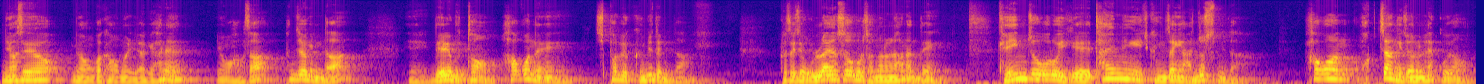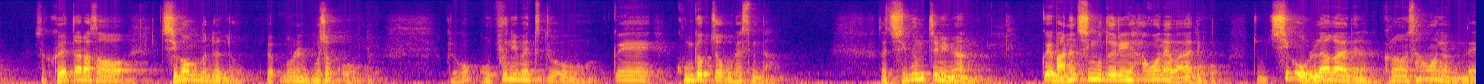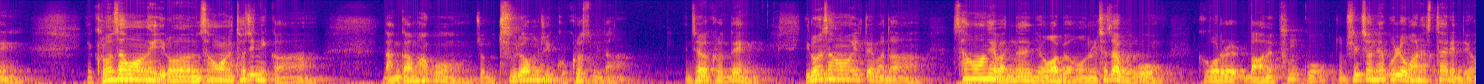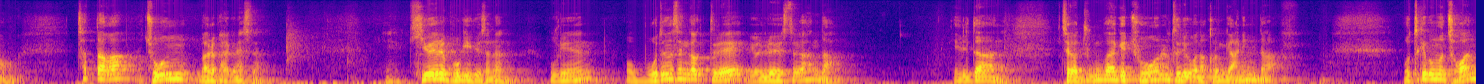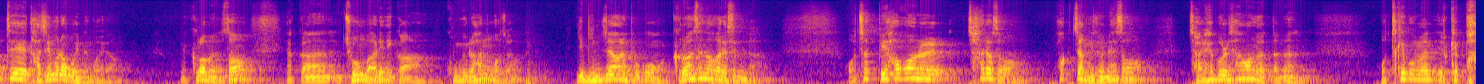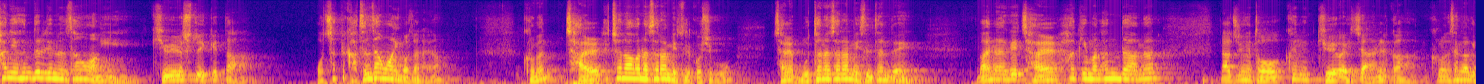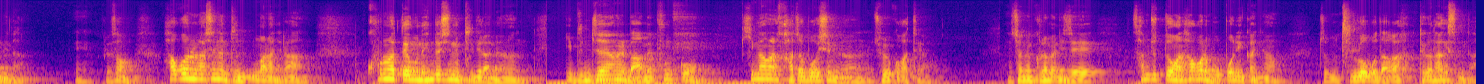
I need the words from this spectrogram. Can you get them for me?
안녕하세요. 명언과 경험을 이야기하는 영어 강사 한지혁입니다. 예, 내일부터 학원에 집합이 금지됩니다. 그래서 이제 온라인 수업으로 전환을 하는데 개인적으로 이게 타이밍이 굉장히 안 좋습니다. 학원 확장 이전을 했고요. 그래서 그에 따라서 직원분들도 몇 분을 모셨고 그리고 오픈 이벤트도 꽤 공격적으로 했습니다. 그래서 지금쯤이면 꽤 많은 친구들이 학원에 와야 되고 좀 치고 올라가야 되는 그런 상황이었는데 그런 상황에 이런 상황이 터지니까 난감하고 좀 두려움도 있고 그렇습니다. 제가 그런데 이런 상황일 때마다 상황에 맞는 영어 명언을 찾아보고 그거를 마음에 품고 좀 실천해 보려고 하는 스타일인데요. 찾다가 좋은 말을 발견했어요. 예, 기회를 보기 위해서는 우리는 뭐 모든 생각들에 열려 있어야 한다. 일단 제가 누군가에게 조언을 드리거나 그런 게 아닙니다. 어떻게 보면 저한테 다짐을 하고 있는 거예요. 네, 그러면서 약간 좋은 말이니까 공유를 하는 거죠. 이 문장을 보고 그런 생각을 했습니다. 어차피 학원을 차려서 확장 이전해서 잘 해볼 상황이었다면 어떻게 보면 이렇게 판이 흔들리는 상황이 기회일 수도 있겠다. 어차피 같은 상황인 거잖아요. 그러면 잘 헤쳐나가는 사람이 있을 것이고 잘 못하는 사람이 있을 텐데 만약에 잘 하기만 한다면 나중에 더 큰 기회가 있지 않을까 그런 생각입니다. 예, 그래서 학원을 하시는 분뿐만 아니라 코로나 때문에 힘드시는 분이라면 이 문장을 마음에 품고 희망을 가져보시면 좋을 것 같아요. 예, 저는 그러면 이제 3주 동안 학원을 못 보니까요. 좀 둘러보다가 퇴근하겠습니다.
